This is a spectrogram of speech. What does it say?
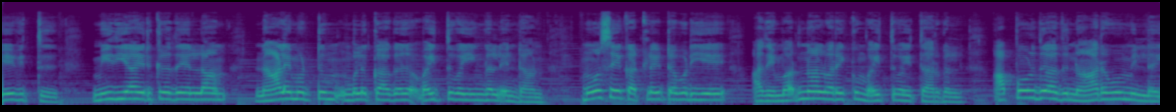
வேவித்து மீதியா இருக்கிறதையெல்லாம் நாளை மட்டும் உங்களுக்காக வைத்து வையுங்கள் என்றான். மோசே கட்டளையிட்டபடியே அதை மறுநாள் வரைக்கும் வைத்து வைத்தார்கள். அப்பொழுது அது நாரவும் இல்லை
